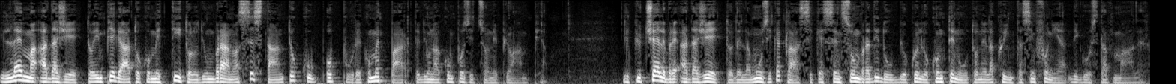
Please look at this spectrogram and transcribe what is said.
Il lemma adagetto è impiegato come titolo di un brano a sé stante oppure come parte di una composizione più ampia. Il più celebre adagetto della musica classica è senza ombra di dubbio quello contenuto nella quinta sinfonia di Gustav Mahler.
